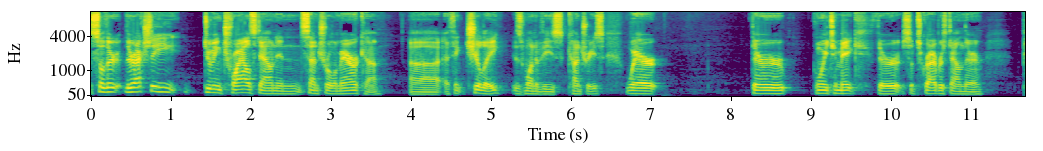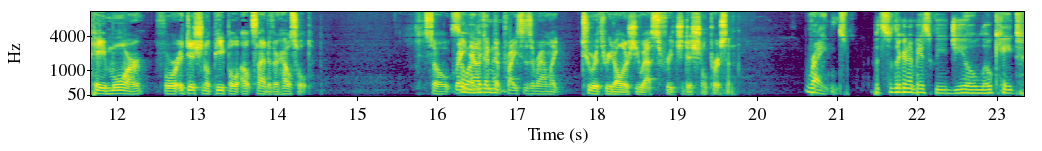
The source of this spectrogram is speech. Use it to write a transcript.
so they're they're actually doing trials down in Central America. Uh, I think Chile is one of these countries where they're going to make their subscribers down there pay more for additional people outside of their household. So right So now, I think gonna- the price is around like two or three dollars US for each additional person. Right. But so they're going to basically geolocate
